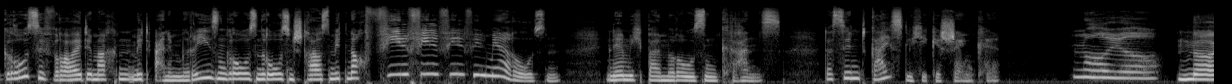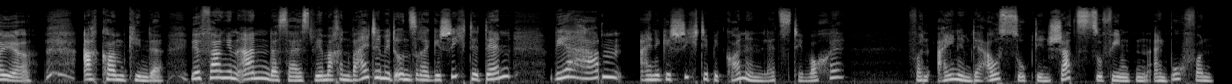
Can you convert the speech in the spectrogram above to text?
große Freude machen mit einem riesengroßen Rosenstrauß mit noch viel, viel, viel, viel mehr Rosen, nämlich beim Rosenkranz. Das sind geistliche Geschenke. Naja. Naja. Ach komm, Kinder, wir fangen an, das heißt, wir machen weiter mit unserer Geschichte, denn wir haben eine Geschichte begonnen letzte Woche von einem, der auszog, den Schatz zu finden, ein Buch von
